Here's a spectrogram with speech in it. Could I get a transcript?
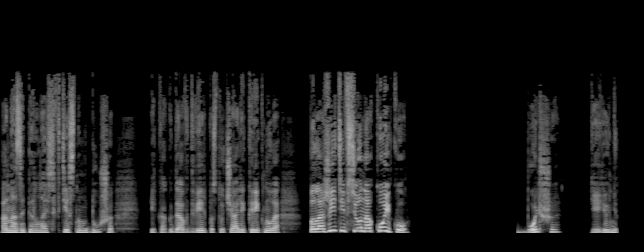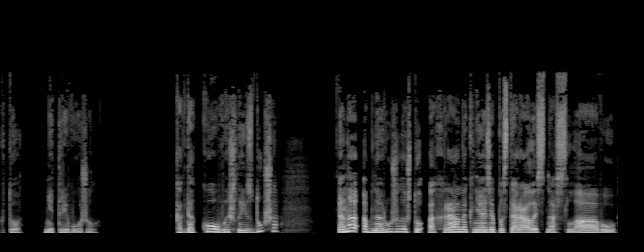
Она заперлась в тесном душе, и когда в дверь постучали, крикнула «Положите все на койку!» Больше ее никто не тревожил. Когда Ко вышла из душа, она обнаружила, что охрана князя постаралась на славу.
